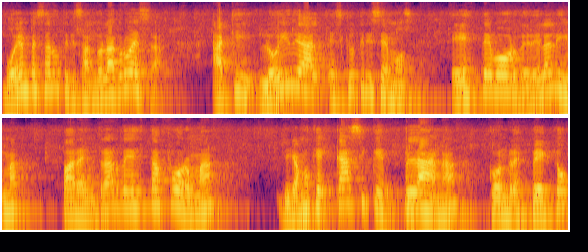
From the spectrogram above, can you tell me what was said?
Voy a empezar utilizando la gruesa. Aquí lo ideal es que utilicemos este borde de la lima para entrar de esta forma, digamos que casi que plana con respecto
